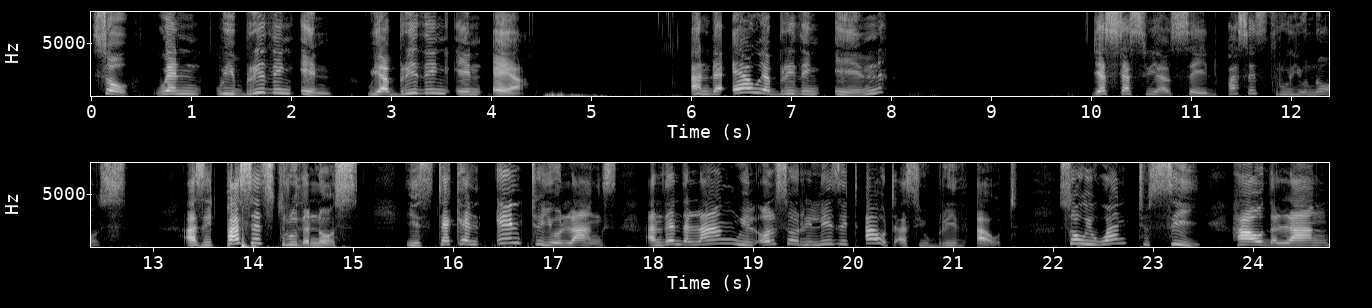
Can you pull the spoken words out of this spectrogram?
So when we're breathing in, we are breathing in air. And the air we are breathing in, just as we have said, passes through your nose. As it passes through the nose, is taken into your lungs and then the lung will also release it out as you breathe out. So we want to see how the lung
